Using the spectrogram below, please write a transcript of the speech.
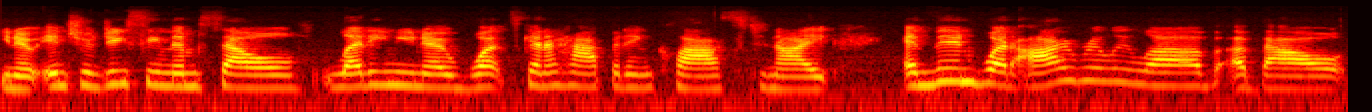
you know, introducing themselves, letting you know what's going to happen in class tonight. And then what I really love about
